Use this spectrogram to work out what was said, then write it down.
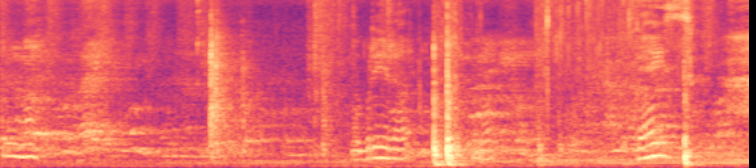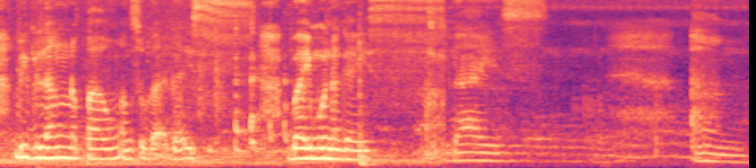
Ano? Mabrira. Guys, biglang napaong ang suga, guys. Bye muna, guys. Guys, ang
